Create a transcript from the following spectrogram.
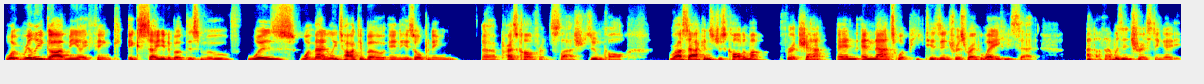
what really got me, I think, excited about this move was what Mattingly talked about in his opening uh, press conference slash Zoom call. Ross Atkins just called him up for a chat, and and that's what piqued his interest right away. He said, "I thought that was interesting. I,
